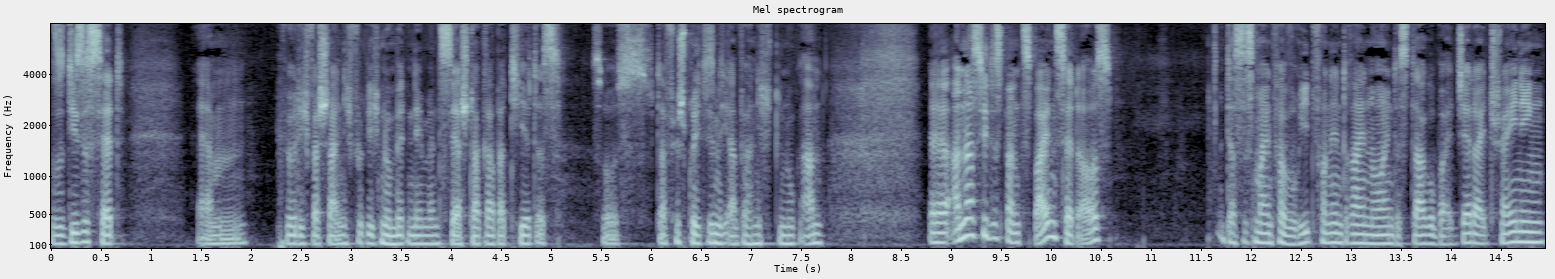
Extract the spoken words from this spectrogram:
Also dieses Set ähm, würde ich wahrscheinlich wirklich nur mitnehmen, wenn es sehr stark rabattiert ist. So ist, dafür spricht es mich einfach nicht genug an. Äh, anders sieht es beim zweiten Set aus. Das ist mein Favorit von den drei neuen, das Dagobah Jedi Training.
